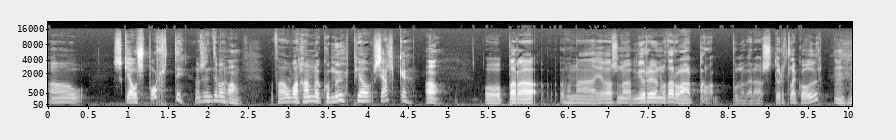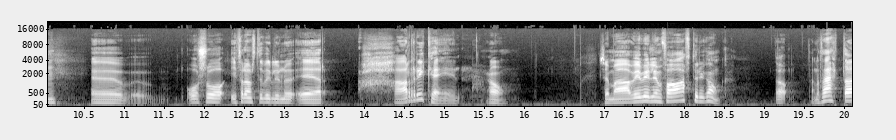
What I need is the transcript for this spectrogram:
á skjá sporti á sinni tíma. Já. og þá var hann að koma upp hjá Sjálke já. Og bara, að ég var svona mjög rauðan á þar og hann er bara búin að vera störtla góður. Mm uh, og svo í fremstu viglinu er Harry Kane. Já. Sem að við viljum fá aftur í gang þannig að þetta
